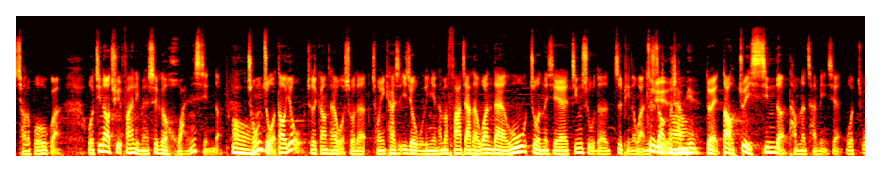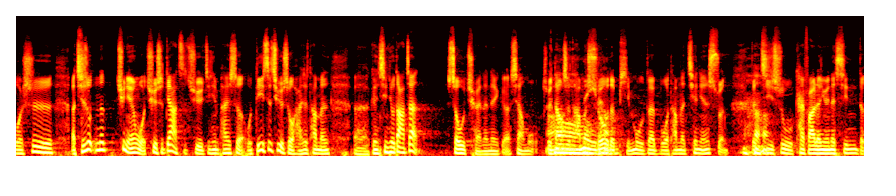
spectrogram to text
小的博物馆，我进到去发现里面是个环形的，哦从左到右就是刚才我说的，从一开始一九五零年他们发家的万代屋做那些金属的制品的玩具，最早的产品，对，到最新的他们的产品线，我我是呃，其实那去年我去是第二次去进行拍摄，我第一次去的时候还是他们呃跟星球大战。授权的那个项目，所以当时他们所有的屏幕都在播他们的千年隼的技术、开发人员的心得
